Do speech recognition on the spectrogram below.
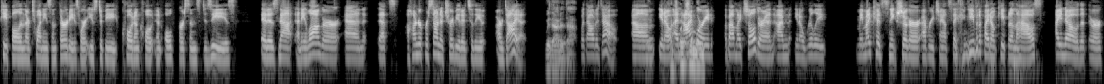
people in their 20s and 30s where it used to be quote unquote an old person's disease. It is not any longer, and that's 100% attributed to the our diet. Without a doubt. Without a doubt. Um, yeah. You know, and I'm worried about my children. I'm, you know, really. I mean, my kids sneak sugar every chance they can, even if I don't keep it in the house. I know that they're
